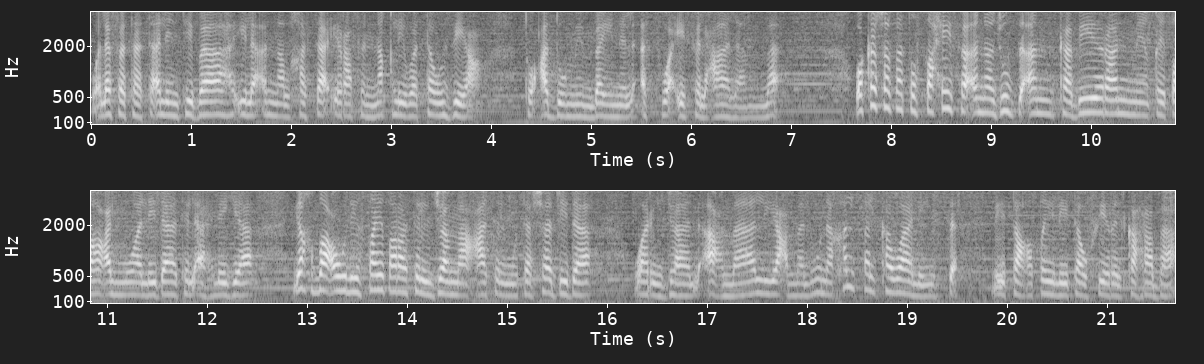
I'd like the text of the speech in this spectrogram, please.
ولفتت الانتباه إلى أن الخسائر في النقل والتوزيع تعد من بين الأسوأ في العالم. وكشفت الصحيفة أن جزءا كبيرا من قطاع المولدات الأهلية يخضع لسيطرة الجماعات المتشددة ورجال أعمال يعملون خلف الكواليس لتعطيل توفير الكهرباء.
